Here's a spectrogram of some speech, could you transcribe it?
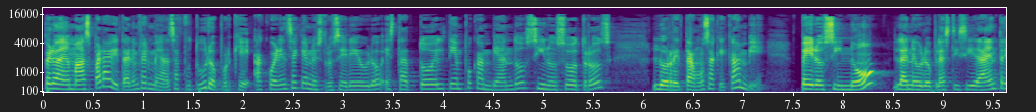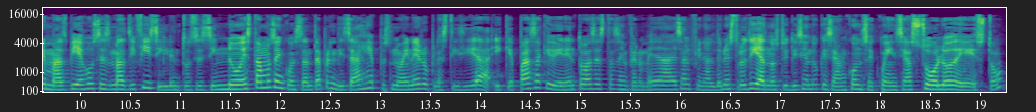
pero además para evitar enfermedades a futuro, porque acuérdense que nuestro cerebro está todo el tiempo cambiando si nosotros lo retamos a que cambie. Pero si no, la neuroplasticidad entre más viejos es más difícil. Entonces, si no estamos en constante aprendizaje, pues no hay neuroplasticidad. ¿Y qué pasa? Que vienen todas estas enfermedades al final de nuestros días. No estoy diciendo que sean consecuencias solo de esto,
